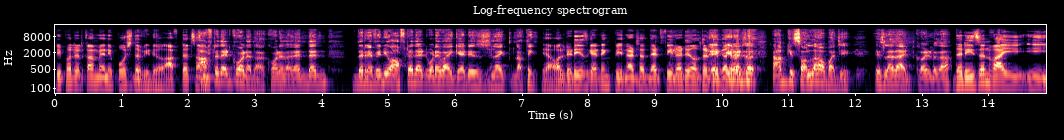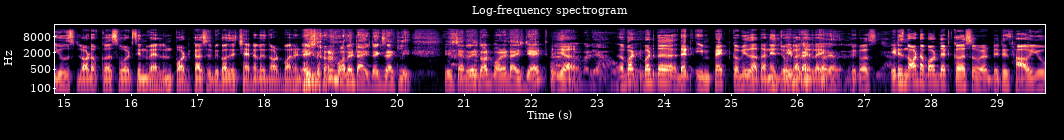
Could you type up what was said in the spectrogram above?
People will come when you post the video. After some after that corner da, corner and then the revenue after that whatever I get is yeah. like nothing. Yeah, already is getting peanuts and that peanut is also taken. Peanuts. It's like that. The reason why he used lot of curse words in Valen podcast is because his channel is not monetized. It's not monetized exactly. His channel is not monetized yet. Uh, yeah. But yeah. Uh, but but the that impact कमी जाता ने जोगा Impact like because it is not about that curse word it is how you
